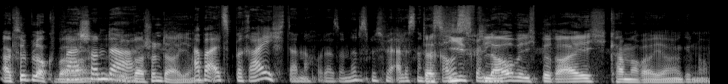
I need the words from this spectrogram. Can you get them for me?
Axel Block war, war schon da. War schon da, ja. Aber als Bereich dann noch oder so, ne? Das müssen wir alles noch Das hieß, glaube ich, Bereich Kamera, ja, genau.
